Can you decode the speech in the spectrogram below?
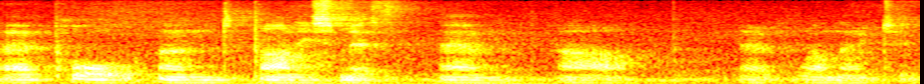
uh, Paul and Barney Smith, um, are uh, well known to me.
